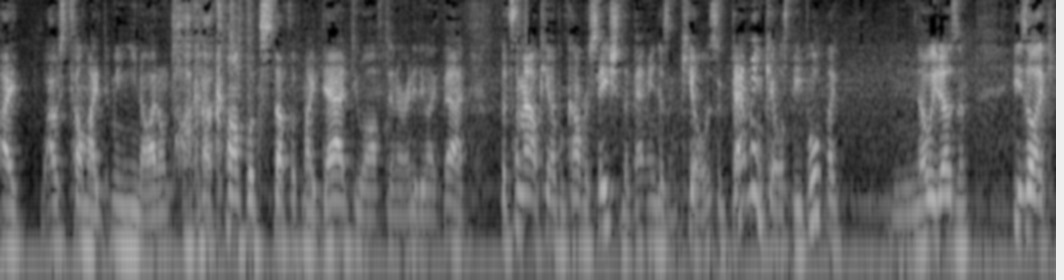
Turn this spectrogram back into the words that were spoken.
I I was telling my, I mean, you know, I don't talk about comic book stuff with my dad too often or anything like that, but somehow it came up in conversation that Batman doesn't kill. It's like Batman kills people. Like, no, he doesn't. He's like,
